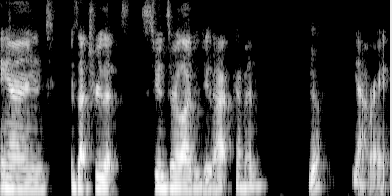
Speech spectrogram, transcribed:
And is that true that students are allowed to do that, Kevin? Yeah. Yeah, right.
